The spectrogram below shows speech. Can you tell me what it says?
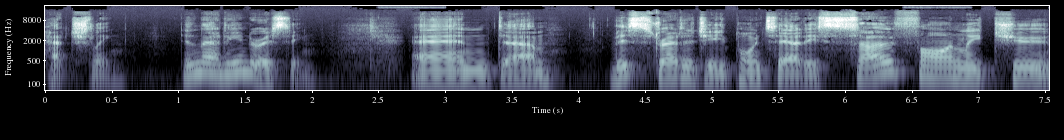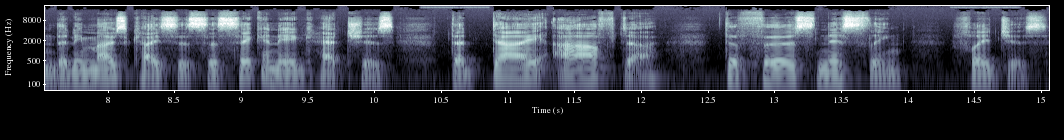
hatchling. Isn't that interesting? And um, this strategy, points out, is so finely tuned that in most cases the second egg hatches the day after the first nestling fledges,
